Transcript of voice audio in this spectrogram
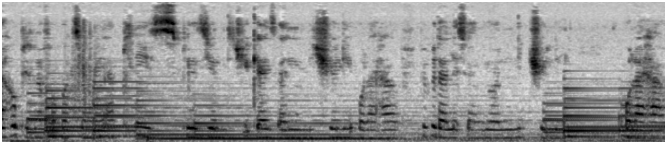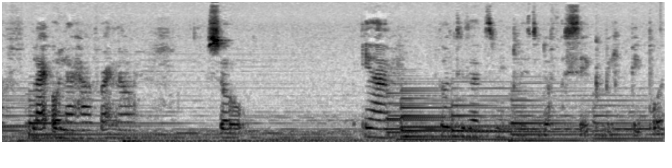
I hope you've not forgotten me. And please, please, you, you guys are literally all I have. People that listen, you are literally all I have. Like all I have right now. So, yeah, don't desert me, please. Do not forsake me, people.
